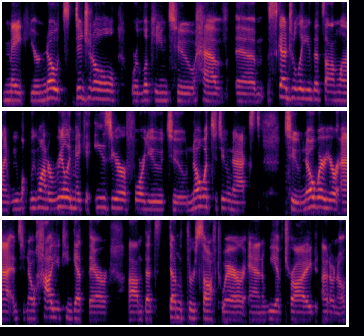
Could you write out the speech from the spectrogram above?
make your notes digital. We're looking to have um, scheduling that's online. We, we want to really make it easier for you to know what to do next, to know where you're at, and to know how you can get there. Um, that's done through software. And we have tried, I don't know,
